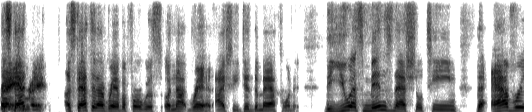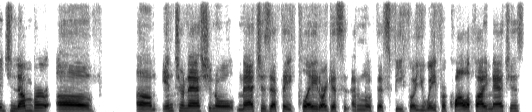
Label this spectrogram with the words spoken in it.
Right, a stat, right. A stat that I read before was, or not read, I actually did the math on it. The U.S. men's national team, the average number of um, international matches that they've played, or I guess I don't know if that's FIFA, UEFA qualifying matches,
